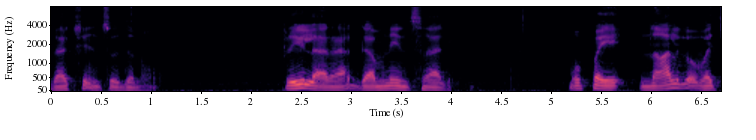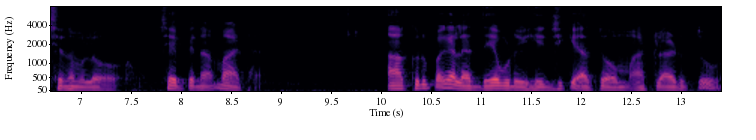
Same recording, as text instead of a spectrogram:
రక్షించుదును. ప్రియులారా గమనించాలి. ముప్పై నాలుగో వచనములో చెప్పిన మాట. ఆ కృపగల దేవుడు హిజికియాతో మాట్లాడుతూ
